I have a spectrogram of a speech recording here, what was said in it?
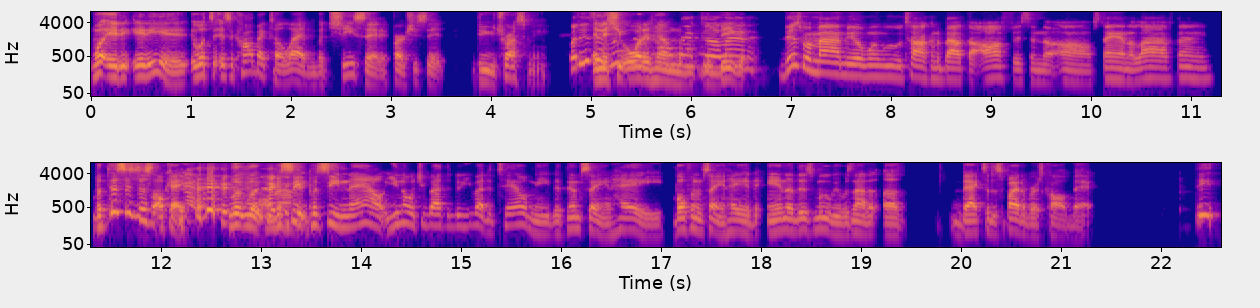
Well, it it is. It was it's a callback to Aladdin, but she said it first. She said, "Do you trust me?" But is And it then she ordered him callback the to beagle. Aladdin? This remind me of when we were talking about the Office and the um staying alive thing. But this is just okay. Look, look, but see, but see now, you know what you about to do? You about to tell me that them saying, "Hey," both of them saying, "Hey," at the end of this movie was not a, a Back to the Spider Verse callback. They,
